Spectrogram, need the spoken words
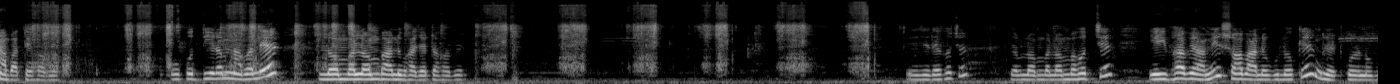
নাবাতে হবে। ওপর দিয়ে এরম নাবালে লম্বা লম্বা আলু ভাজাটা হবে। এই যে দেখেছ লম্বা লম্বা হচ্ছে, এইভাবে আমি সব আলুগুলোকে গ্রেট করে নেব।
